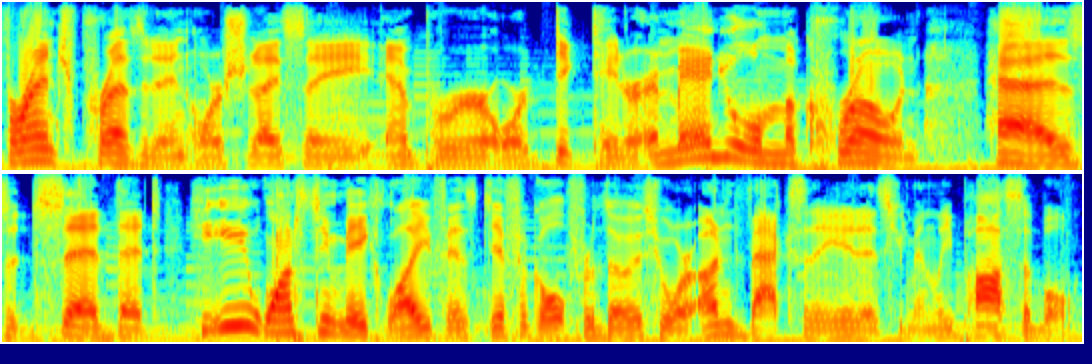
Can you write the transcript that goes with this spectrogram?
French president, or should I say emperor or dictator, Emmanuel Macron has said that he wants to make life as difficult for those who are unvaccinated as humanly possible.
